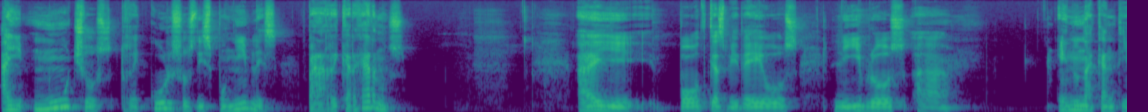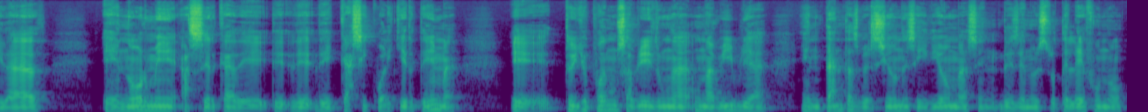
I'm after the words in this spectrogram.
hay muchos recursos disponibles para recargarnos. Hay podcasts, videos, libros ah, en una cantidad enorme acerca de casi cualquier tema. Eh, tú y yo podemos abrir una, Biblia en tantas versiones e idiomas desde nuestro teléfono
